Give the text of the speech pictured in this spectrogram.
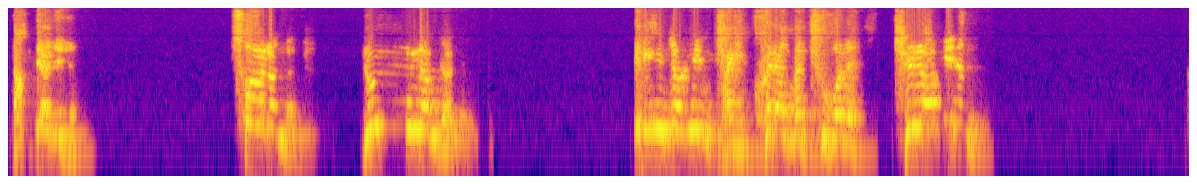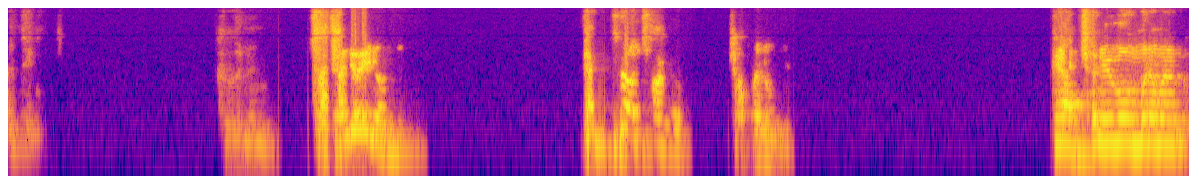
남자들이죠. 선한 남자 윤 남자들 이기적인 자기 쾌락만 추구하는 지렁이는 안 되고 그거는 사탄교의 놈들 100% 차고 잡아 놈들 그냥 천일국 문하면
